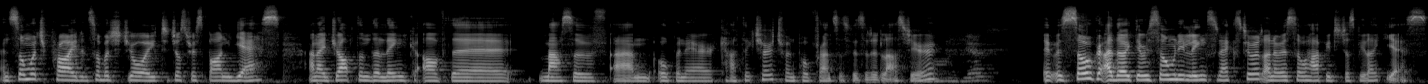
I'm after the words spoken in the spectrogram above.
and so much pride and so much joy to just respond yes. And I dropped them the link of the massive um, open air Catholic church when Pope Francis visited last year. Oh, yes. It was so great. Like there were so many links next to it, and I was so happy to just be like, yes,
